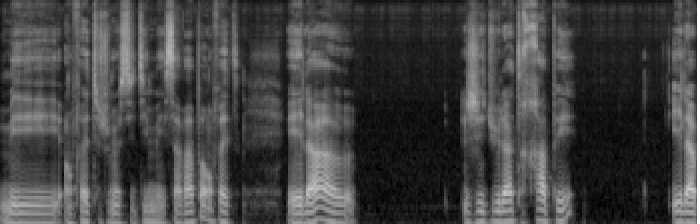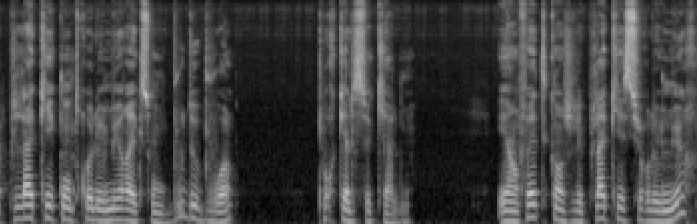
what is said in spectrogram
Mais en fait, je me suis dit, mais ça va pas en fait. Et là, euh, j'ai dû l'attraper et la plaquer contre le mur avec son bout de bois pour qu'elle se calme. Et en fait, quand je l'ai plaqué sur le mur,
